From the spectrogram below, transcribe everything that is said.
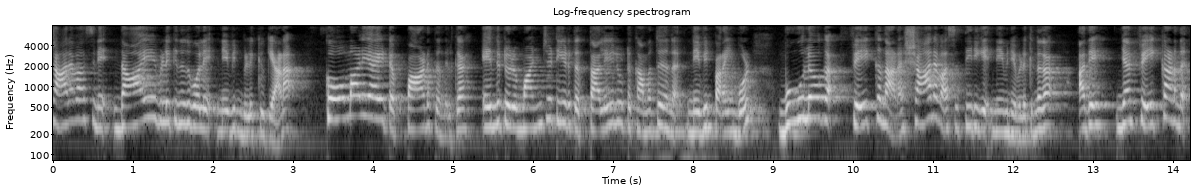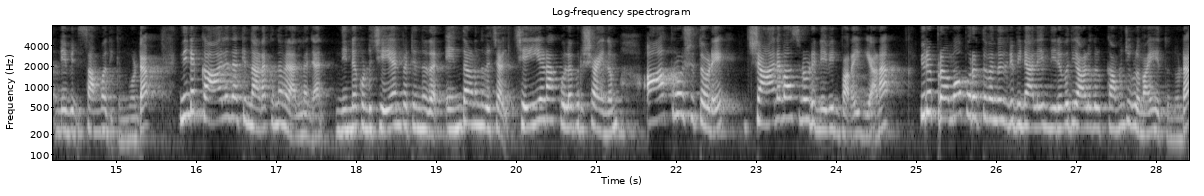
ഷാനവാസിനെ നായയെ വിളിക്കുന്നത് പോലെ നെവിൻ വിളിക്കുകയാണ്. കോമാളിയായിട്ട് പാടത്ത് നിൽക്ക്. എന്നിട്ടൊരു മൺചട്ടിയെടുത്ത് തലയിലോട്ട് കമത്ത് നെവിൻ പറയുമ്പോൾ ഭൂലോക ഫേക്ക് എന്നാണ് ഷാനവാസ് തിരികെ നെവിനെ വിളിക്കുന്നത്. അതെ ഞാൻ ഫേക്കാണെന്ന് നെവിൻ സമ്മതിക്കുന്നുമുണ്ട്. നിന്റെ കാൽ നക്കി നടക്കുന്നവനല്ല ഞാൻ. നിന്നെ കൊണ്ട് ചെയ്യാൻ പറ്റുന്നത് എന്താണെന്ന് വെച്ചാൽ ചെയ്യടാ കുലപുരുഷ എന്നും ആക്രോശത്തോടെ ഷാനവാസിനോട് നെവിൻ പറയുകയാണ്. ഒരു പ്രൊമോ പുറത്തു വന്നതിന് പിന്നാലെ നിരവധി ആളുകൾ കമന്റുകളുമായി എത്തുന്നുണ്ട്.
